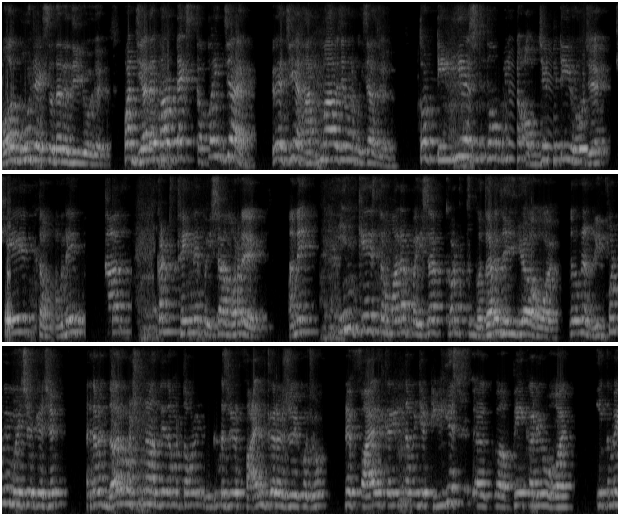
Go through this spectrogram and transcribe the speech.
બહુ બહુ ટેક્સ વધારે થઈ ગયો છે. પણ જ્યારે મારો ટેક્સ કપાઈ જાય, એટલે જે હાથમાં આવે છે મારા પૈસા છે. તો ટીડીએસ નો ઓબ્જેક્ટિવ એવો છે કે તમને કટ થઈને પૈસા મળે અને ઇન કેસ તમારા પૈસા કટ વધારે થઈ ગયા હોય, તો તમને રિફંડ બી મળી શકે છે. અને તમે દર વર્ષના અંતે તમે તમારી ઇન્ટરેસ્ટ ફાઇલ કરી શકો છો. અને ફાઇલ કરીને તમે જે ટીડીએસ પે કર્યો હોય, એ તમે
